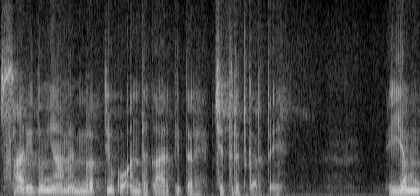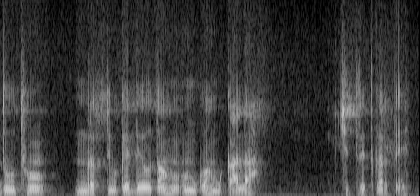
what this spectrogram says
सारी दुनिया में मृत्यु को अंधकार की तरह चित्रित करते हैं। यमदूत हों, मृत्यु के देवता हों, उनको हम काला चित्रित करते हैं।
